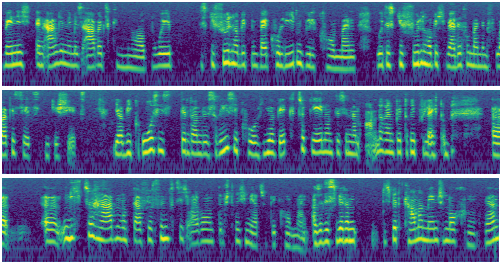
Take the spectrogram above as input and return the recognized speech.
Wenn ich ein angenehmes Arbeitsklima habe, wo ich das Gefühl habe, ich bin bei Kollegen willkommen, wo ich das Gefühl habe, ich werde von meinen Vorgesetzten geschätzt. Ja, wie groß ist denn dann das Risiko, hier wegzugehen und das in einem anderen Betrieb vielleicht um äh, äh, nicht zu haben und dafür 50 Euro unterm Strich mehr zu bekommen. Also das wird, das wird kaum ein Mensch machen, ja?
